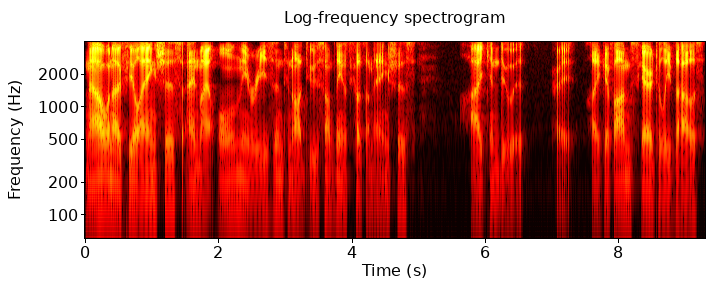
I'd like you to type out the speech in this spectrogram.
now when I feel anxious and my only reason to not do something is because I'm anxious, I can do it, right? Like if I'm scared to leave the house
